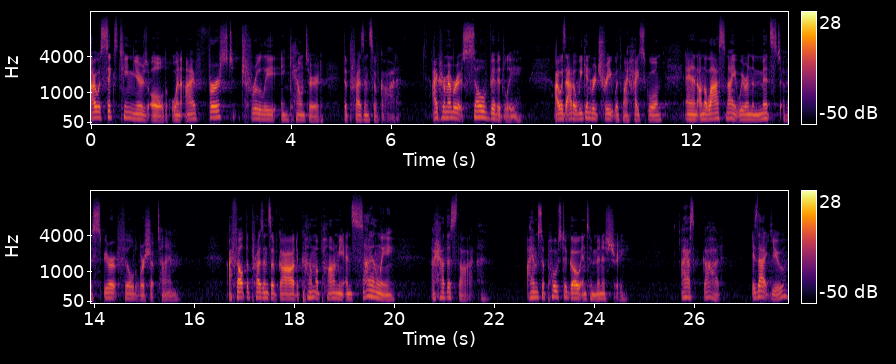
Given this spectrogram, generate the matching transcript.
I was 16 years old when I first truly encountered the presence of God. I can remember it so vividly. I was at a weekend retreat with my high school, and on the last night, we were in the midst of a spirit filled worship time. I felt the presence of God come upon me, and suddenly I had this thought I am supposed to go into ministry. I asked God, Is that you?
